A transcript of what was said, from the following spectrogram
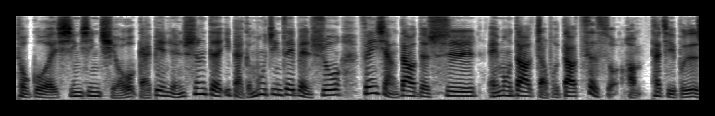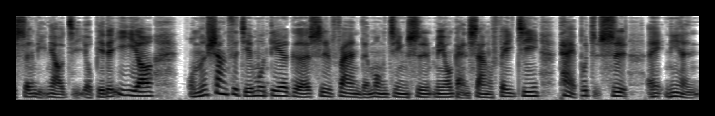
透过《新星球改变人生的一百个梦境》这本书分享到的是，哎，梦到找不到厕所，哈，它其实不是生理尿急，有别的意义哦。我们上次节目第二个示范的梦境是没有赶上飞机，它也不只是哎你很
